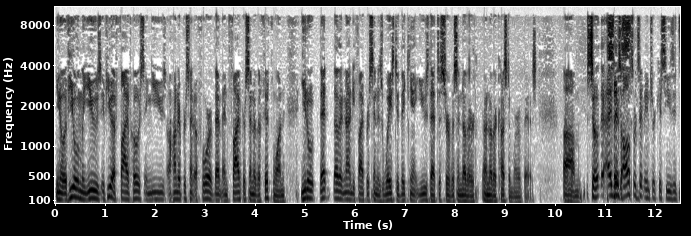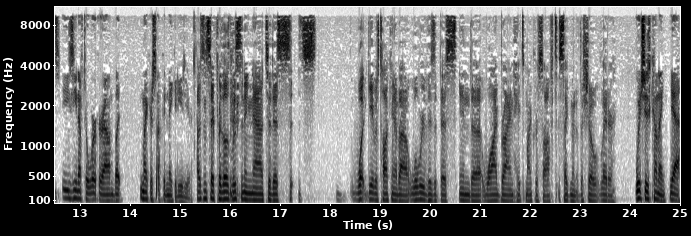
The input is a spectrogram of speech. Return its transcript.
you know, if you only use if you have five hosts and you use 100% of four of them and five percent of the fifth one, you don't that other 95% is wasted. They can't use that to service another another customer of theirs. Um, so th- there's all sorts of intricacies. It's easy enough to work around, but Microsoft can make it easier. I was gonna say for those listening now to this, what Gabe was talking about, we'll revisit this in the "Why Brian Hates Microsoft" segment of the show later. which is coming. Yeah,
